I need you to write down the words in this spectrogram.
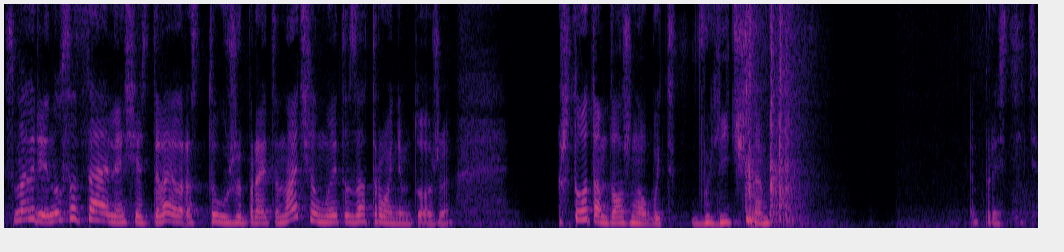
Смотри, ну социальное счастье, давай, раз ты уже про это начал, мы это затронем тоже. Что там должно быть в личном? Простите.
